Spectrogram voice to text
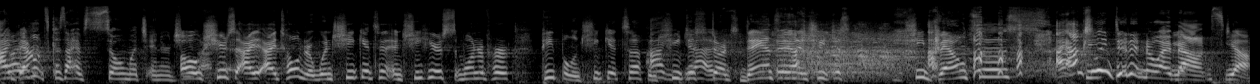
I bounce because I have so much energy. Oh, she's. I, I told her when she gets in and she hears one of her people and she gets up and I- she just yeah. starts dancing Yeah. and she just she bounces. I actually didn't know I bounced. Yeah,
